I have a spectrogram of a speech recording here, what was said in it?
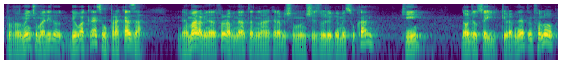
provavelmente o marido deu acréscimo para casar. Demar Rabinata falou Rabinata na Rabbi Shimon Shizuri Bemesukan, que de onde eu sei que o Rabinata falou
